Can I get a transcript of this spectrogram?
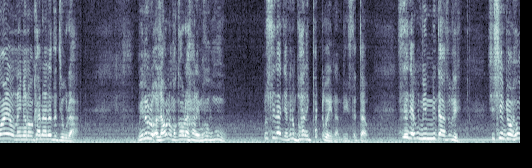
ဝိုင်းအောင်နိုင်ငံတော်ခန်းနာနဲ့တကြိုတာမင်းတို့အလောင်းတော့မကောက်တဲ့ဟာတွေမဟုတ်ဘူးမင်းစဉ်းစားကြည့်မင်းတို့ဘာတွေဖတ်တွေ့နေတာဒီစစ်တောက်စဉ်းစားကြည့်အခုမင်းမိသားစုတွေရှင်းရှင်းပြောဟို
